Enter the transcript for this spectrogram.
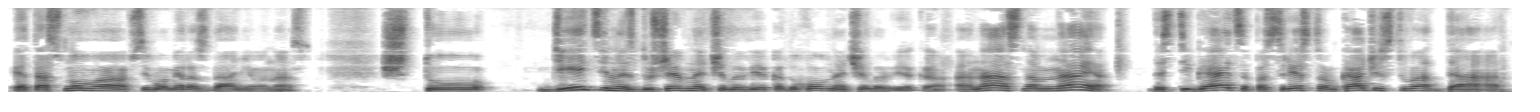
это основа всего мироздания у нас, что деятельность душевного человека, духовного человека, она основная достигается посредством качества даат.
